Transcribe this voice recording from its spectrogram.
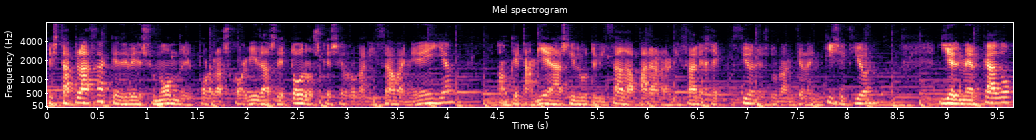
Esta plaza, que debe su nombre por las corridas de toros que se organizaban en ella, aunque también ha sido utilizada para realizar ejecuciones durante la Inquisición, y el mercado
